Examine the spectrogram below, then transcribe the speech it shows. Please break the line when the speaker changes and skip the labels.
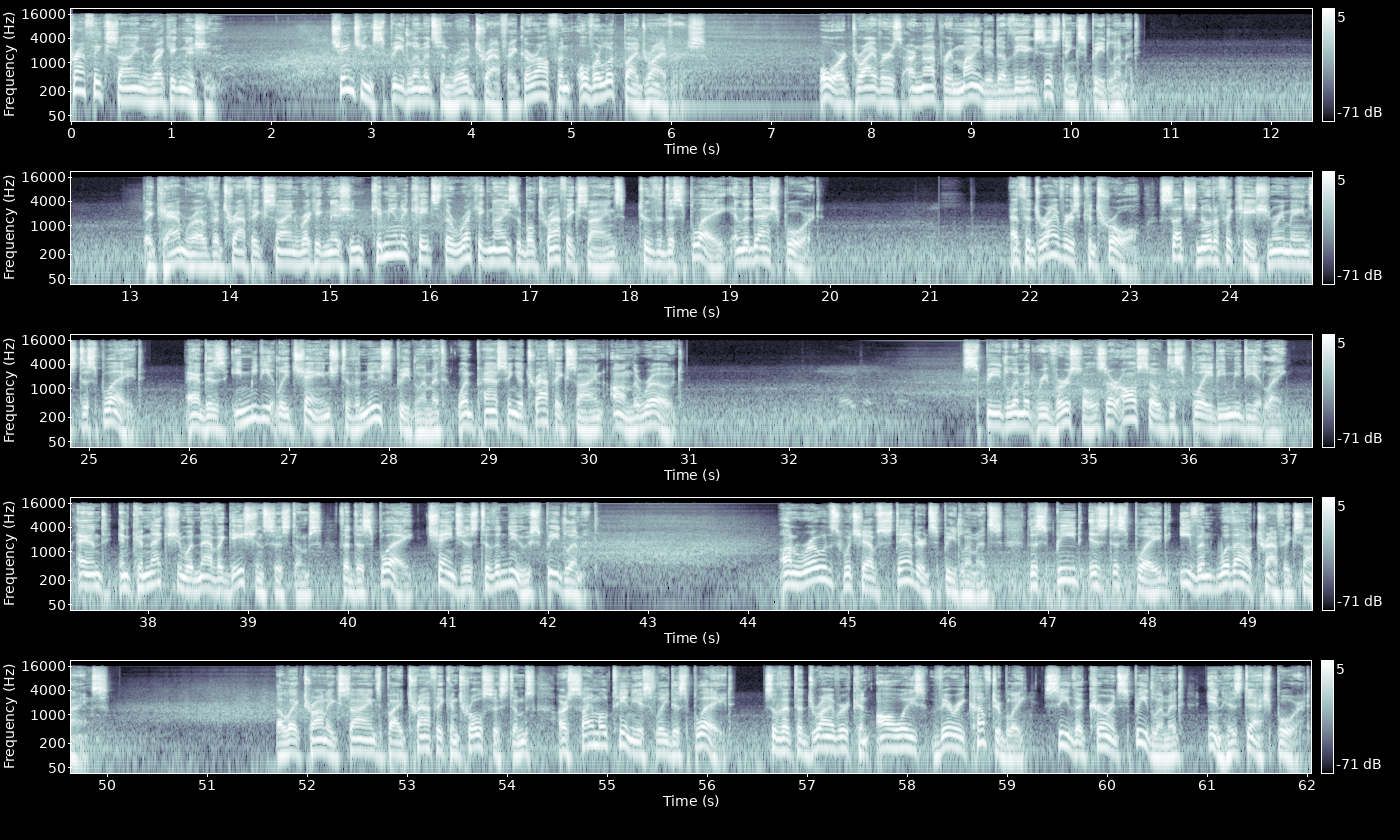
Traffic sign recognition. Changing speed limits in road traffic are often overlooked by drivers. Or drivers are not reminded of the existing speed limit. The camera of the traffic sign recognition communicates the recognizable traffic signs to the display in the dashboard. At the driver's control, such notification remains displayed and is immediately changed to the new speed limit when passing a traffic sign on the road. Speed limit reversals are also displayed immediately, and in connection with navigation systems, the display changes to the new speed limit. On roads which have standard speed limits, the speed is displayed even without traffic signs. Electronic signs by traffic control systems are simultaneously displayed so that the driver can always very comfortably see the current speed limit in his dashboard.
